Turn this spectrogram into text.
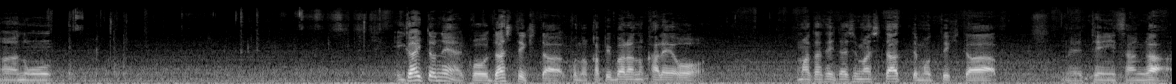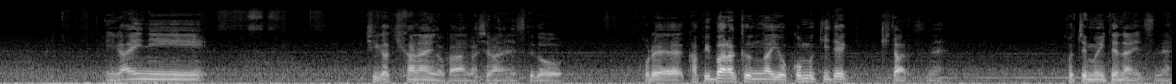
あの意外とねこう出してきたこのカピバラのカレーをお待たせいたしましたって持ってきた、ね、店員さんが意外に気が利かないのかなんか知らないですけどこれカピバラ君が横向きで来たんですね。こっち向いてないんですね。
